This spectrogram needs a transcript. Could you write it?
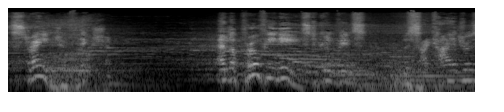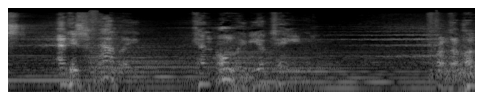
strange affliction. And the proof he needs to convince the psychiatrist and his family can only be obtained from the bug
